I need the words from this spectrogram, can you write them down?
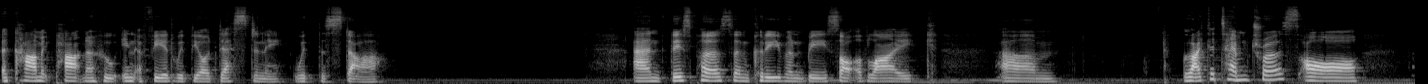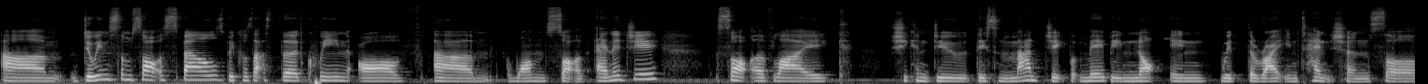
a karmic partner who interfered with your destiny with the star. And this person could even be sort of like, um, like a temptress or um, doing some sort of spells because that's the queen of um, wand sort of energy, sort of like she can do this magic but maybe not in with the right intention so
